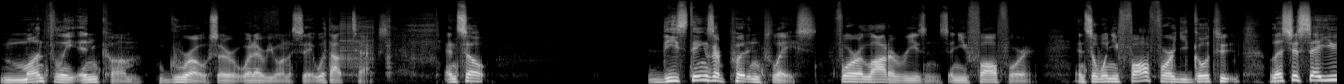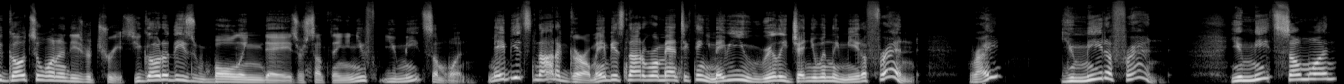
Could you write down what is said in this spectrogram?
monthly income gross or whatever you want to say without tax. And so these things are put in place for a lot of reasons and you fall for it. And so when you fall for it, you go to let's just say you go to one of these retreats. You go to these bowling days or something and you you meet someone. Maybe it's not a girl, maybe it's not a romantic thing. Maybe you really genuinely meet a friend, right? You meet a friend. You meet someone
